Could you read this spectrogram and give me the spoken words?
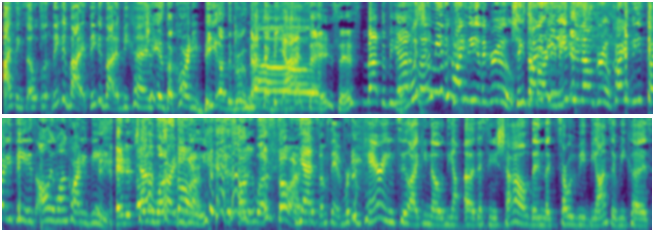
I think so. Look, Think about it. Think about it because. she is the Cardi B of the group, not the Beyonce, sis. Not the Beyonce. what you mean the Cardi B of the group? She's the Cardi B. is in no group. Cardi B's Cardi B is only one Cardi B, And it's Shout only one star. B. it's only one star. Yes, but I'm saying if we're comparing to like you know the uh, Destiny's Child, then like Star would be Beyonce because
